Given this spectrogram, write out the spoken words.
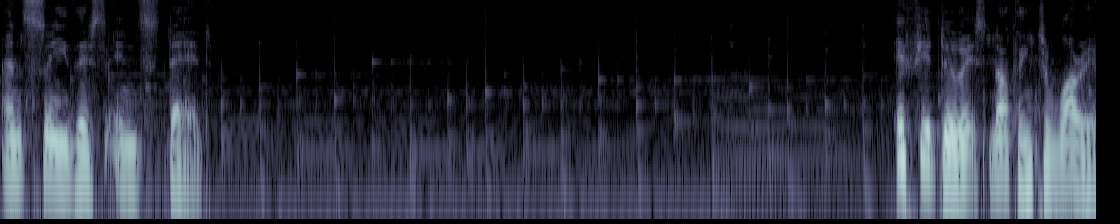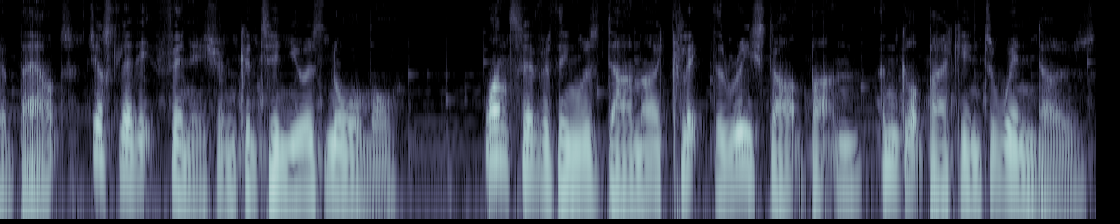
and see this instead. If you do it's nothing to worry about, just let it finish and continue as normal. Once everything was done I clicked the restart button and got back into Windows.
